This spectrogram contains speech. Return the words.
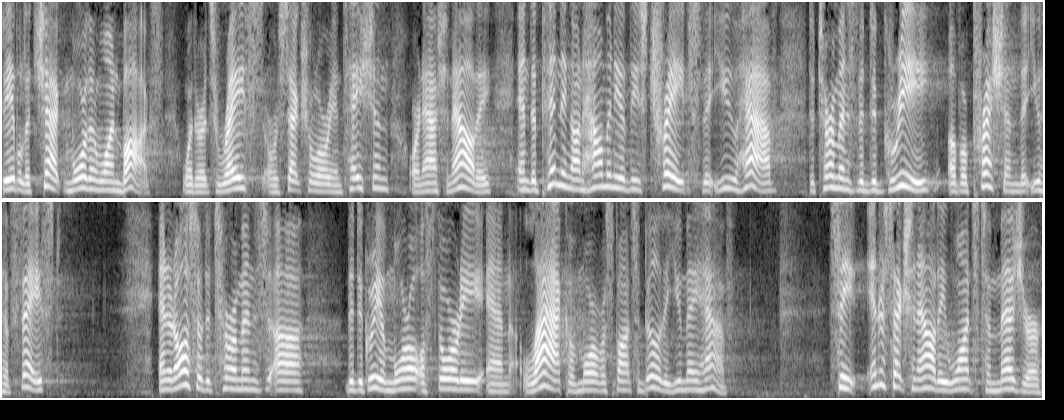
be able to check more than one box, whether it's race or sexual orientation or nationality. And depending on how many of these traits that you have, determines the degree of oppression that you have faced, and it also determines uh, the degree of moral authority and lack of moral responsibility you may have. See, intersectionality wants to measure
